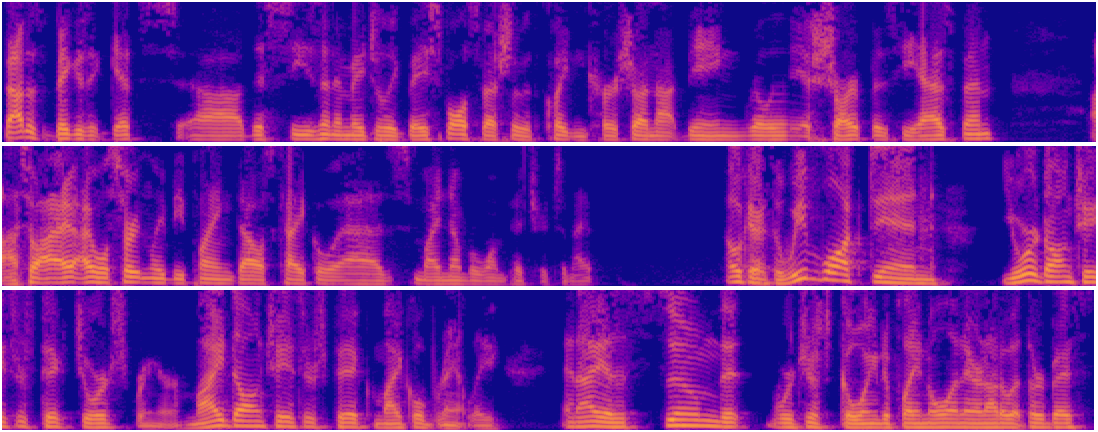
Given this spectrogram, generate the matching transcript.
about as big as it gets, uh, this season in Major League Baseball, especially with Clayton Kershaw not being really as sharp as he has been. Uh, so I, I, will certainly be playing Dallas Keuchel as my number one pitcher tonight. Okay, so we've locked in your Dong Chasers pick George Springer, my Dong Chasers pick Michael Brantley, and I assume that we're just going to play Nolan Arenado at third base.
